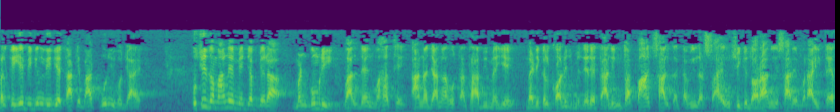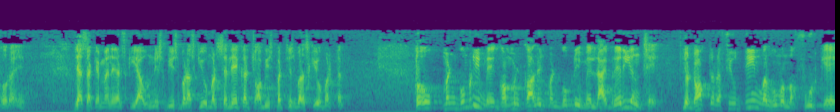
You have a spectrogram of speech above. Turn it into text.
بلکہ یہ بھی گن لیجیے تاکہ بات پوری ہو جائے۔ اسی زمانے میں جب میرا منگمری والدین وہاں تھے، آنا جانا ہوتا تھا، ابھی میں یہ میڈیکل کالج میں زیر تعلیم تھا، پانچ سال کا طویل عرصہ ہے، اسی کے دوران یہ سارے مراحل طے ہو رہے ہیں۔ جیسا کہ میں نے ارض کیا، انیس بیس برس کی عمر سے لے کر چوبیس پچیس برس کی عمر تک۔ تو منگمری میں، گورنمنٹ کالج منگمری میں لائبریرین تھے، جو ڈاکٹر رفیع الدین مرحوم مغفور کے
